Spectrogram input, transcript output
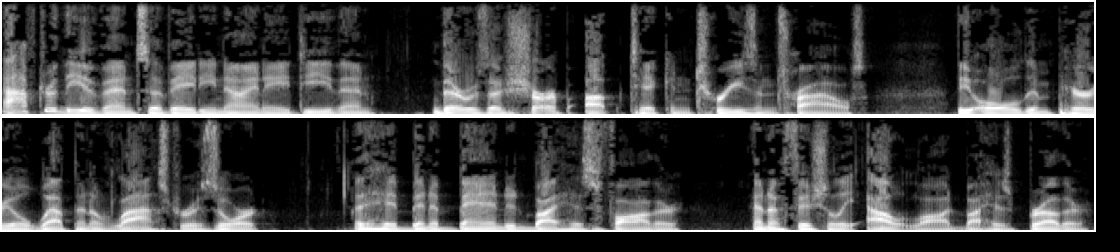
After the events of 89 AD, then, there was a sharp uptick in treason trials, the old imperial weapon of last resort that had been abandoned by his father and officially outlawed by his brother.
